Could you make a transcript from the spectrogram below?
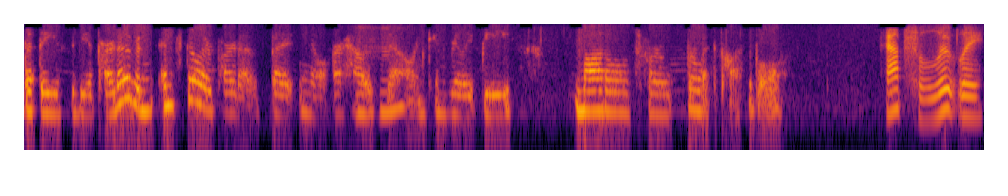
that they used to be a part of and, and still are part of, but you know, are housed mm-hmm. now and can really be models for, for what's possible. Absolutely.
